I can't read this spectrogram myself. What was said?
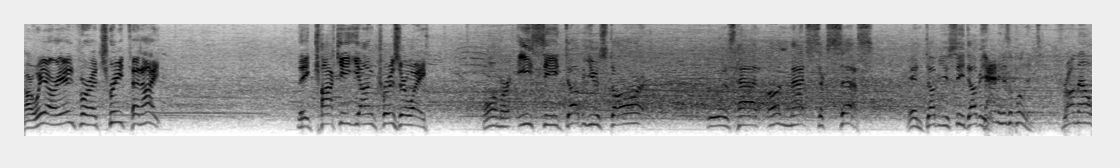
Or we are in for a treat tonight. The cocky young cruiserweight. Former ECW star who has had unmatched success in WCW. And his opponent from El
